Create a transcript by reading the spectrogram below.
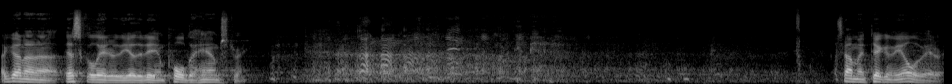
I got on an escalator the other day and pulled a hamstring. I'm taking the elevator.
